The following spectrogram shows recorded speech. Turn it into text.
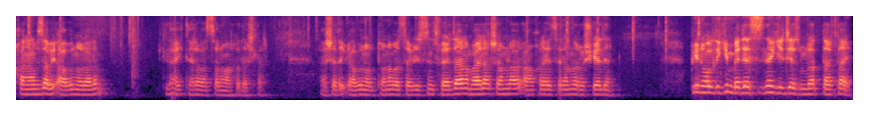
kanalımıza bir abone olalım. Like'lara basalım arkadaşlar. Aşağıdaki abone olup tona basabilirsiniz. Ferda Hanım hayırlı akşamlar. Ankara'ya selamlar. Hoş geldin. Bin kim bedelsizine gireceğiz Murat Dartay.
